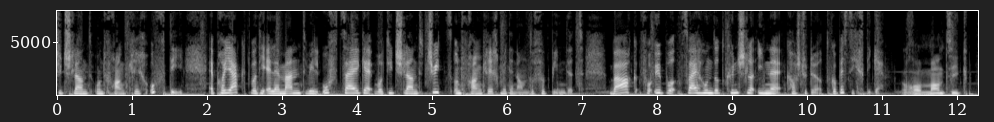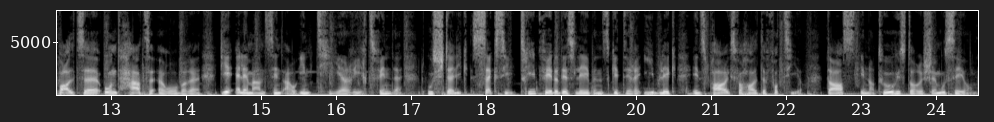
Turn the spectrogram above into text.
Deutschland und Frankreich auf dich. Ein Projekt, das die Elemente will aufzeigen, wo Deutschland, die Schweiz und Frankreich miteinander verbindet. Werk von über 200 KünstlerInnen kannst du dort besichtigen. Romantik, Balzen und Herzen erobern. Die Elemente sind auch im Tierreich zu finden. Die Ausstellung Sexy, Triebfeder des Lebens gibt dir einen Einblick ins Paarungsverhalten von Tieren. Das im Naturhistorischen Museum.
